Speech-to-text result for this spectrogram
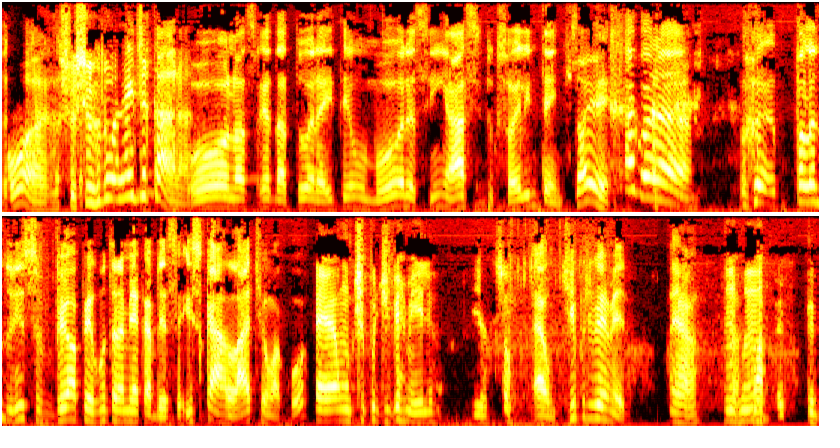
Pô, a Xuxa e os doentes, cara. Ô, nosso redator aí tem um humor assim ácido que só ele entende. Isso aí. Agora, falando nisso, veio uma pergunta na minha cabeça: escarlate é uma cor? É um tipo de vermelho. Isso. É um tipo de vermelho. É. Uhum. Ah, pe- pe-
